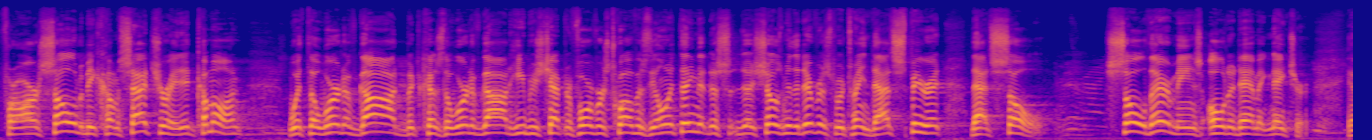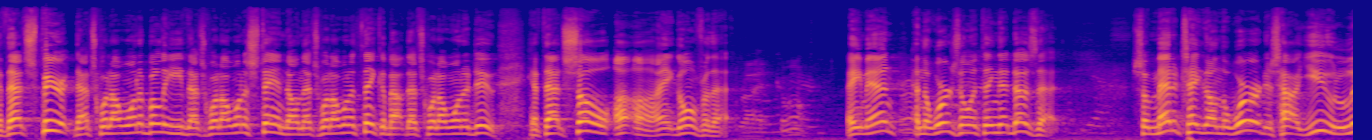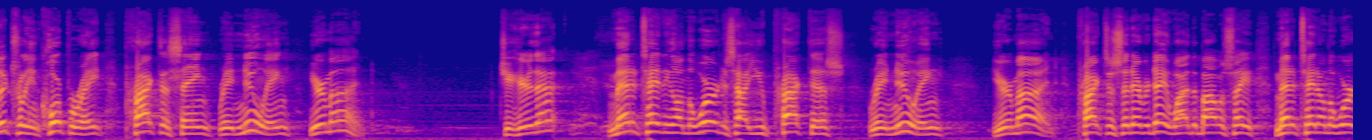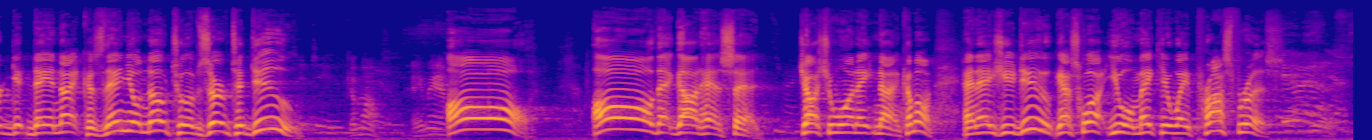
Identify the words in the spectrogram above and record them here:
for our soul to become saturated, come on, with the Word of God, because the Word of God, Hebrews chapter 4, verse 12, is the only thing that, just, that shows me the difference between that spirit, that soul. Soul there means old Adamic nature. If that spirit, that's what I want to believe, that's what I want to stand on, that's what I want to think about, that's what I want to do. If that's soul, uh uh I ain't going for that. Right. Come on. Amen? And the Word's the only thing that does that. So, meditating on the Word is how you literally incorporate practicing renewing your mind. Did you hear that? Meditating on the Word is how you practice renewing your mind. Practice it every day. Why did the Bible say meditate on the Word day and night? Because then you'll know to observe to do Come on. Amen. all, all that God has said. Joshua 1 8 9. Come on. And as you do, guess what? You will make your way prosperous.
